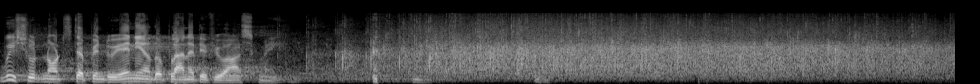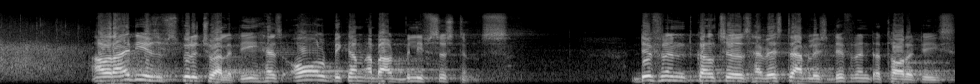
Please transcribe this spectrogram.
we should not step into any other planet if you ask me. Our ideas of spirituality has all become about belief systems. Different cultures have established different authorities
